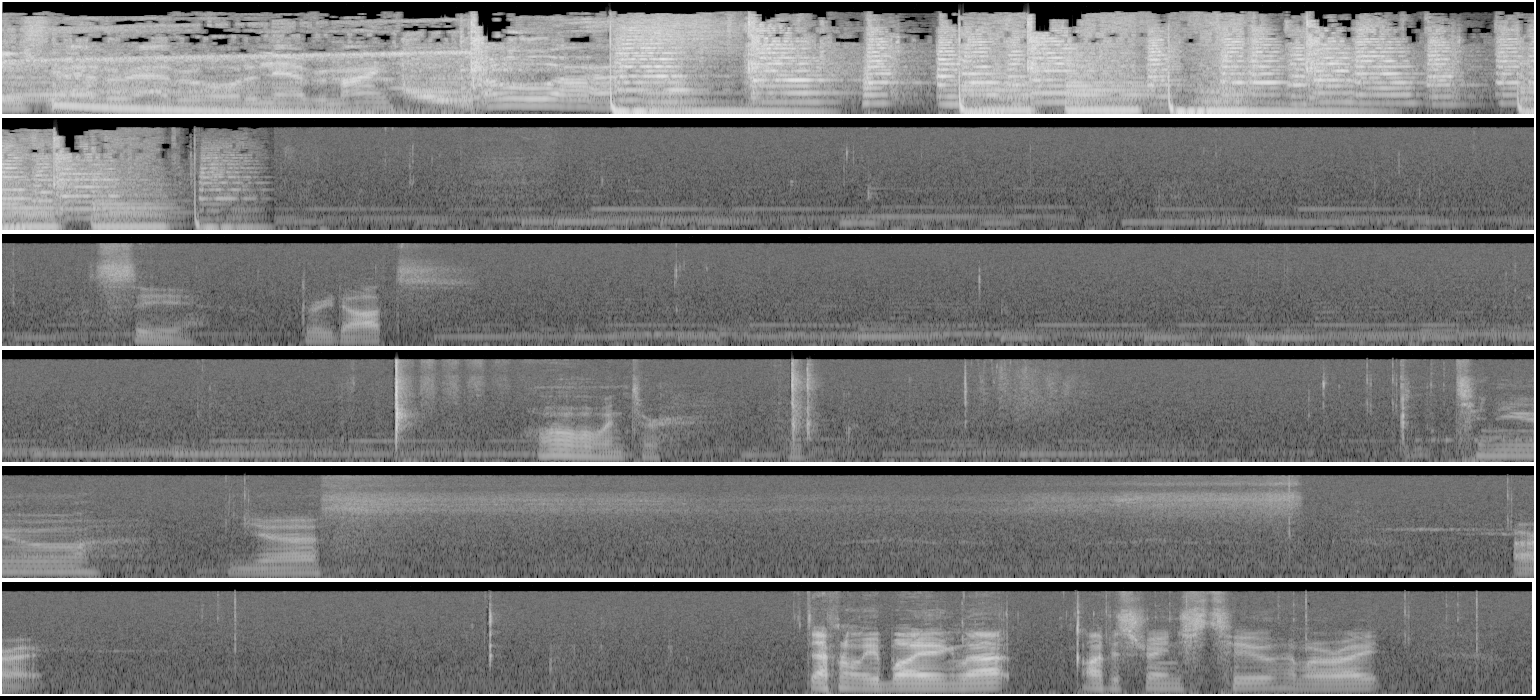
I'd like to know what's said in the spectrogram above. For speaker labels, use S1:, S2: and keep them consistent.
S1: means forever, ever, hold never mind. Oh, I.
S2: Let's see. Three dots. Oh, enter. Continue. Yes. Alright. Definitely buying that. Life is Strange 2, am I right?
